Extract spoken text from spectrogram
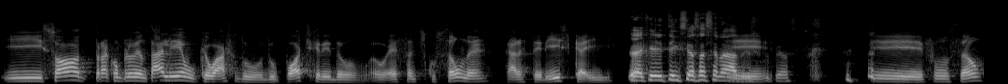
E só para complementar ali o que eu acho do, do Potker e do, essa discussão, né? Característica e. É que ele tem que ser assassinado, e, isso que tu pensa. E função.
